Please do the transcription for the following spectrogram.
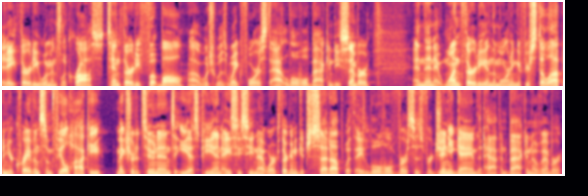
At 8:30, women's lacrosse. 10:30, football, uh, which was Wake Forest at Louisville back in December. And then at 1:30 in the morning, if you're still up and you're craving some field hockey, make sure to tune in to ESPN ACC Network. They're going to get you set up with a Louisville versus Virginia game that happened back in November.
